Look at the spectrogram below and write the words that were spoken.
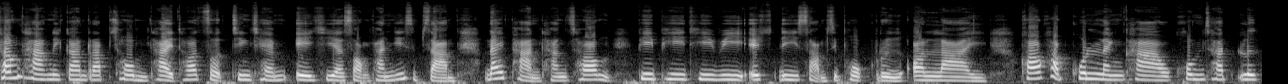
ช่องทางในการรับชมถ่ายทอดสดชิงแชมป์เอเชีย 2023 ได้ผ่านทางช่อง PPTV HD 36 หรือออนไลน์ ขอขอบคุณแหล่งข่าวคมชัดลึก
